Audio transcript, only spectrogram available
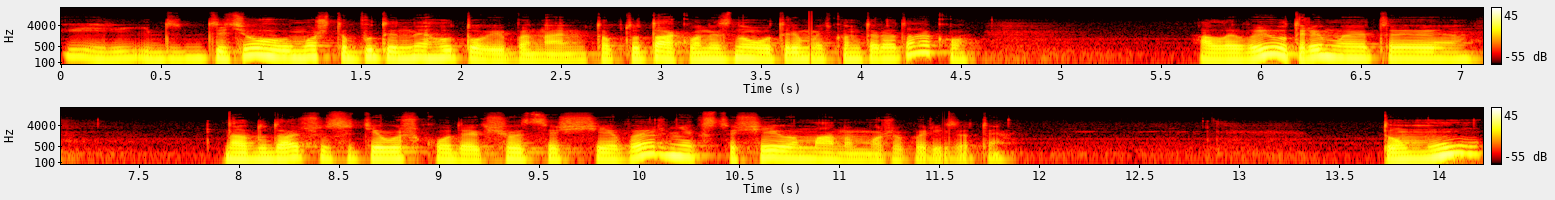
І до цього ви можете бути не готові банально. Тобто так, вони знову отримають контратаку, але ви отримаєте на додачу суттєву шкоду. Якщо це ще Вернікс, то ще й Ламану може порізати. Тому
